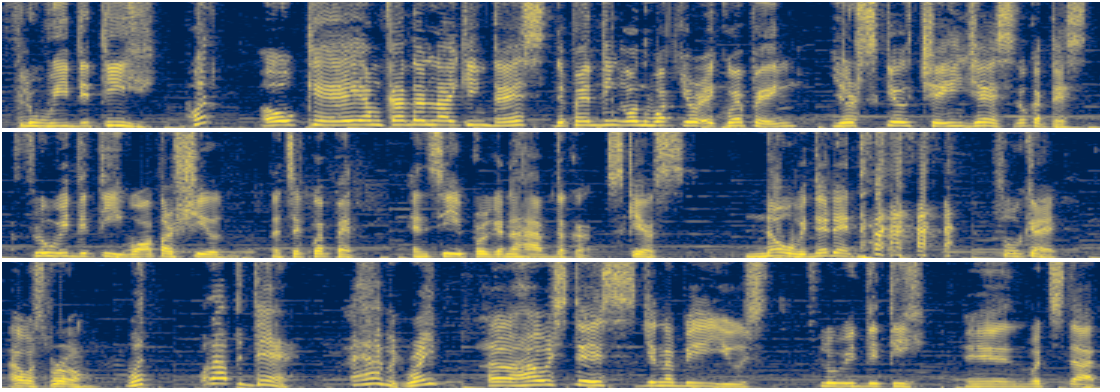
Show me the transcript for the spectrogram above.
Fluidity. What? Okay, I'm kinda liking this. Depending on what you're equipping, your skill changes. Look at this. Fluidity, water shield. Let's equip it and see if we're gonna have the skills. No, we didn't. okay, I was wrong. What? What happened there? I have it, right? Uh, how is this gonna be used? Fluidity. And what's that?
